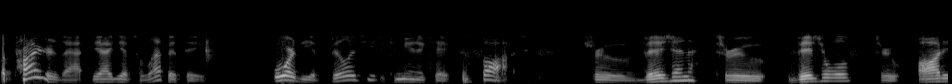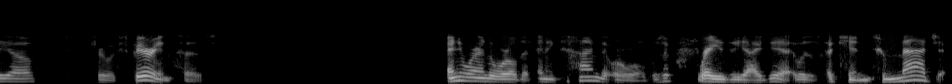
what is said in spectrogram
But prior to that, the idea of telepathy or the ability to communicate thought through vision, through visuals, through audio, through experiences, anywhere in the world at any time in the world was a crazy idea. It was akin to magic.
